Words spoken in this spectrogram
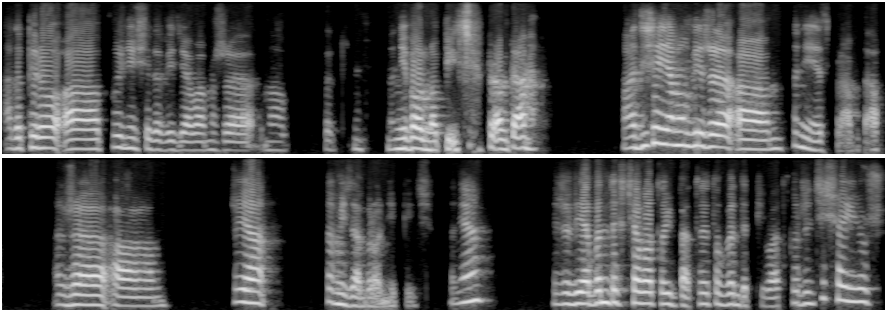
a dopiero a później się dowiedziałam, że no, no nie wolno pić, prawda? A dzisiaj ja mówię, że um, to nie jest prawda, że, że ja, to mi zabroni pić, to nie? Jeżeli ja będę chciała, to i to, to będę piła, tylko że dzisiaj już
